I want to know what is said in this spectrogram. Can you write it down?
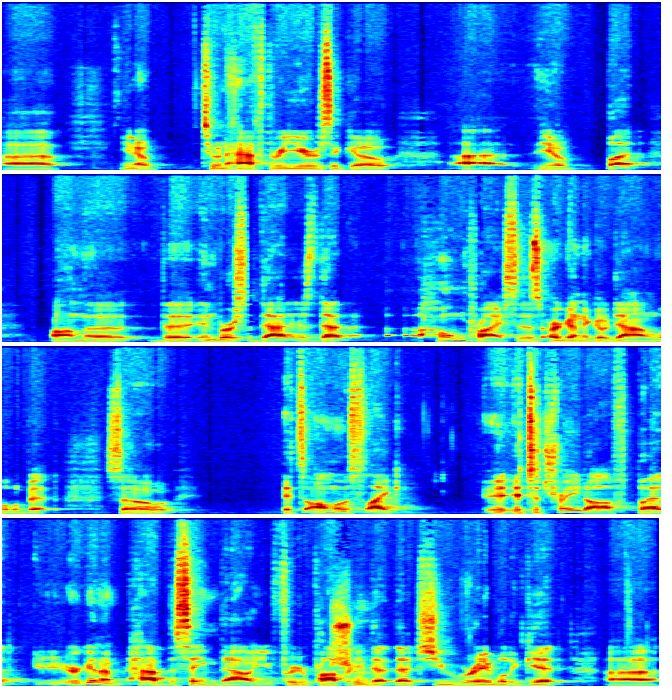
uh, you know, two and a half, three years ago. Uh, you know, but on the the inverse of that is that home prices are going to go down a little bit. So it's almost like it's a trade-off, but you're going to have the same value for your property sure. that, that you were able to get uh,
